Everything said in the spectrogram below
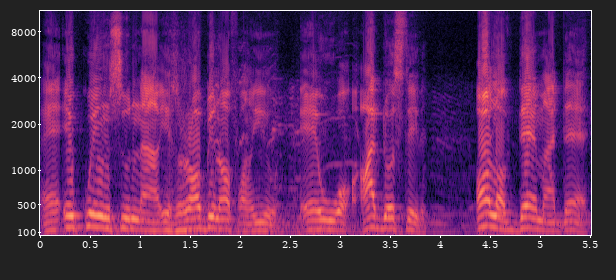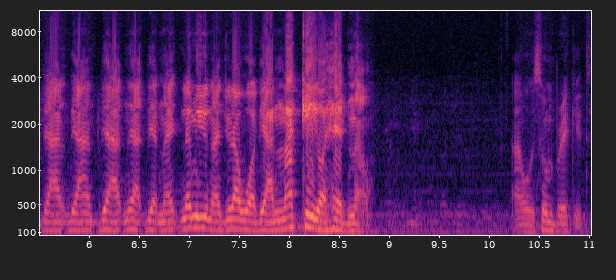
Uh, Ekwensu now is rubbing off on you. All those things. All of them are there. They are, they are, they are, they are, they are, let me use Nigeria word. They are knocking your head now. And we'll soon break it.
